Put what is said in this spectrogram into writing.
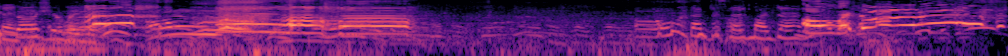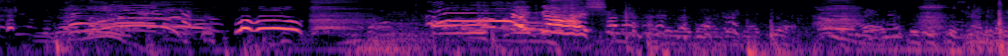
my gosh, you're right there. Oh, Oh. That just made my day. oh my god! Oh my gosh! Oh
